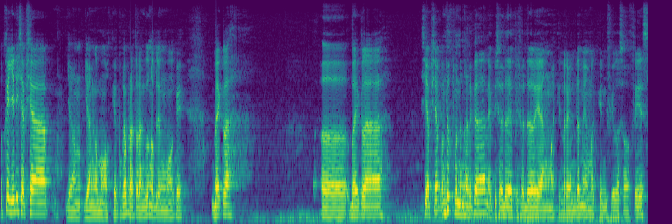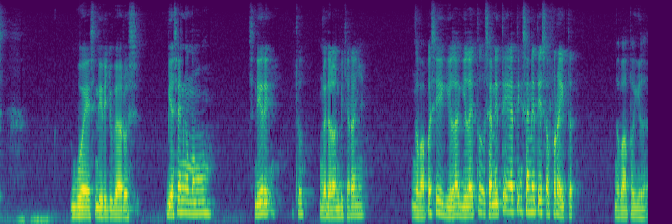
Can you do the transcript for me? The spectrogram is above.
Oke, jadi siap-siap. Jangan jangan ngomong oke. Pokoknya peraturan gue nggak boleh ngomong oke. Baiklah. Eh, baiklah siap-siap untuk mendengarkan episode-episode yang makin random, yang makin filosofis. Gue sendiri juga harus biasain ngomong sendiri, itu nggak ada lawan bicaranya. Nggak apa-apa sih, gila, gila itu sanity, I think sanity is overrated. Nggak apa-apa gila.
